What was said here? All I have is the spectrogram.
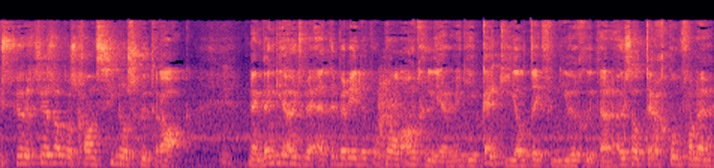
So soos wat ons gaan sien ons goed raak. En ek dink die ouens by Atterbury het dit ook al aangeleer, weet jy, kyk die hele tyd vir nuwe goed. Nou ou sal terugkom van 'n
